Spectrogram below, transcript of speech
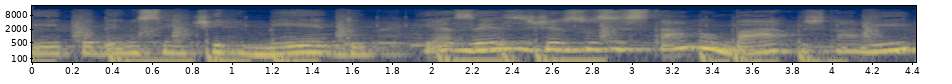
e podemos sentir medo. E às vezes Jesus está no barco, está ali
